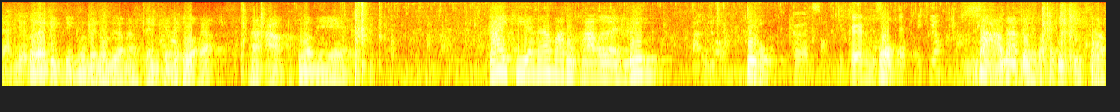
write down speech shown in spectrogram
อย่างเยอะเบไปอเลยร์ดิ่งๆเหมือนไม่รู้เรื่องนะเต็มเข็มไม่ตัวแล้วนะอ้าวตัวนี้ ใกล้เคียงนะมาถูกทางเลยหนึ่งจุดเกินไปหสองกกิโลสามนะเกินสองกิกอีกนะครับ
